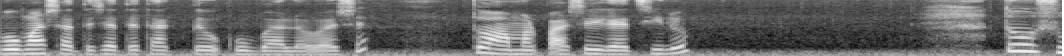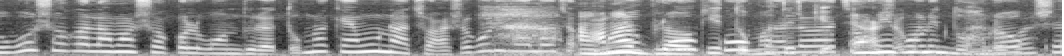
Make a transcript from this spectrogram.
বোমার সাথে সাথে থাকতেও খুব ভালোবাসে। তো আমার পাশে গেছিল। তো শুভ সকাল আমার সকল বন্ধুরা। তোমরা কেমন আছো? আশা করি ভালো আছো। আমার ব্লগে তোমাদেরকে। অনেক অনেক ভালোবাসা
